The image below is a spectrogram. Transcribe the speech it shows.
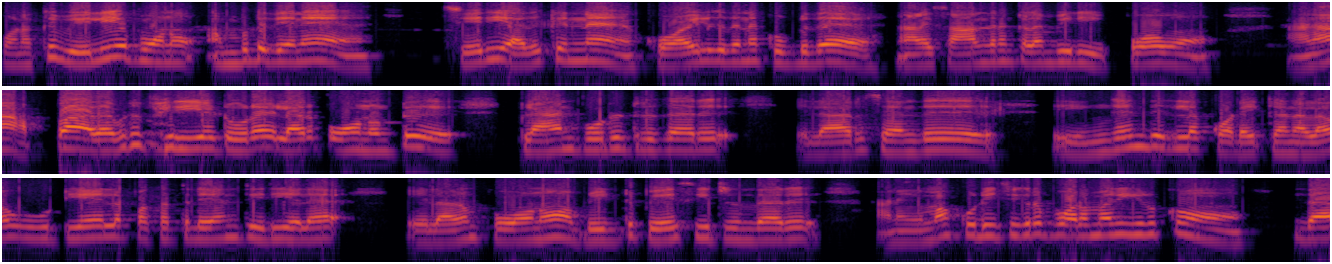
உனக்கு வெளியே போகணும் அம்புட்டு தானே? சரி அதுக்கு என்ன? கோயிலுக்கு தானே கூப்பிடுத? நாளைக்கு சாயந்தரம் கிளம்பிடி போவோம். ஆனா அப்பா அதை விட பெரிய டூரா எல்லாரும் போகணும்ட்டு பிளான் போட்டுட்டு இருக்காரு. எல்லாரும் சேர்ந்து எங்கன்னு தெரியல கொடைக்கானலா ஊட்டியா இல்ல பக்கத்துலயான்னு தெரியல. எல்லாரும் போகணும் அப்படின்ட்டு பேசிட்டு இருந்தாரு. அநேகமா கூடிய சீக்கிரம் போற மாதிரி இருக்கும். இந்தா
